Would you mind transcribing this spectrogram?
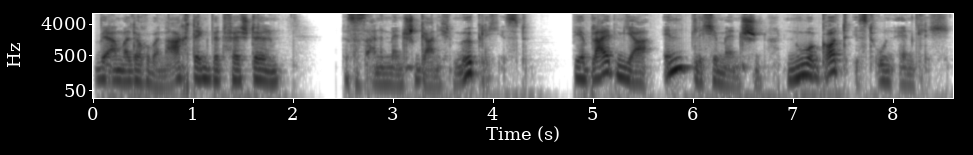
Wer einmal darüber nachdenkt, wird feststellen, dass es einem Menschen gar nicht möglich ist. Wir bleiben ja endliche Menschen, nur Gott ist unendlich.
